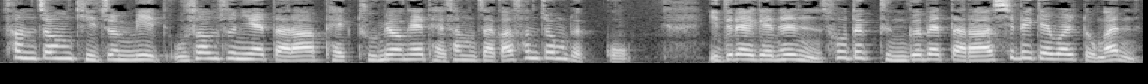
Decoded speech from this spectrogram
선정 기준 및 우선순위에 따라 102명의 대상자가 선정됐고 이들에게는 소득 등급에 따라 12개월 동안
